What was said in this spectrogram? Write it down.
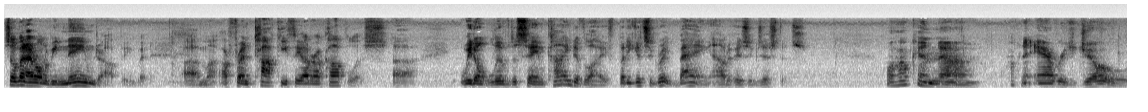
so but I don't want to be name dropping, but um, our friend Taki Theodorakopoulos. Uh, we don't live the same kind of life, but he gets a great bang out of his existence. Well, how can uh, how can an average Joe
